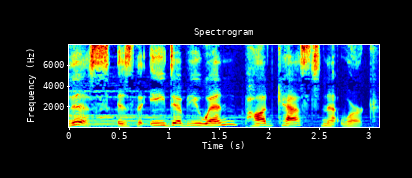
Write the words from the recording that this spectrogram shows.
This is the EWN Podcast Network.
